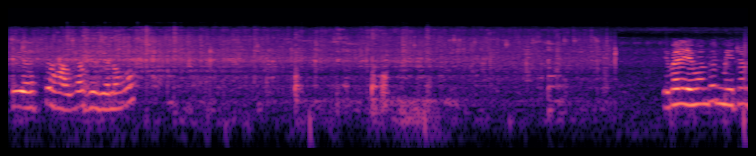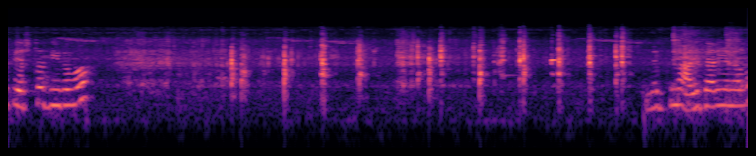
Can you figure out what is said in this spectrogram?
পেঁয়াজটা হালকা ভেজে নেব। এবার এর মধ্যে মেটার পেস্টটা দিয়ে দেবো। একটু নাড়ি তাড়িয়ে নেব।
